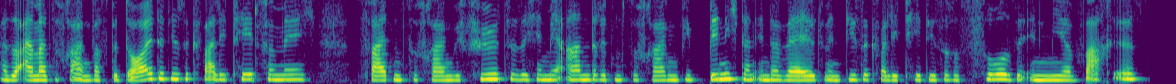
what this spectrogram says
Also einmal zu fragen, was bedeutet diese Qualität für mich? Zweitens zu fragen, wie fühlt sie sich in mir an? Drittens zu fragen, wie bin ich dann in der Welt, wenn diese Qualität, diese Ressource in mir wach ist?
